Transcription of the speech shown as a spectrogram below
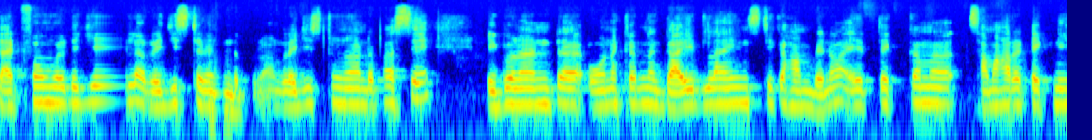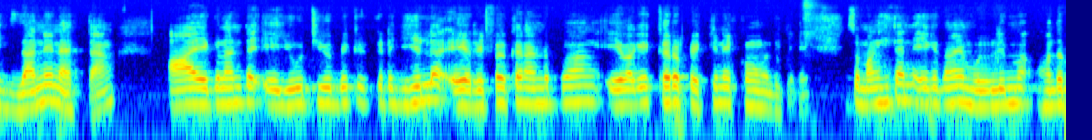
පලටෆෝම් වලට කියලා රෙජිස්ට වෙන්ඩ පුලන් රෙජිස්ටුනාට පස්සේ එගොලන්ට ඕන කරන ගයිඩ්ලයින්ස් ටික හම්බෙනවා. ඒත් එක්කම සමහර ටෙක්නික් දන්නේ නැත්තං ආයගලන්ට ඒ YouTube එකට ගිහිල්ලා ඒ රිෆ කරන්න පුළුවන්. ඒ වගේ කර පෙක්කෙනෙක් කොහොමද කෙනෙක් සෝ මං හිතන්නේ ඒක තමයි මුලින්ම හොඳ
